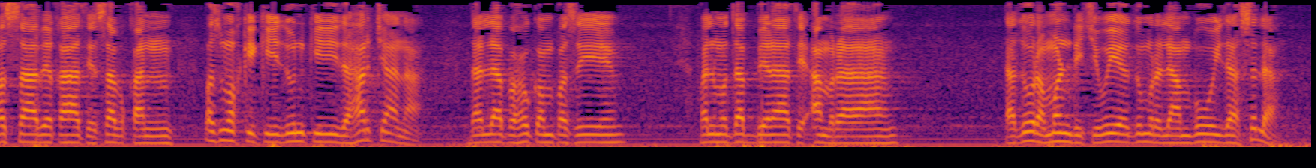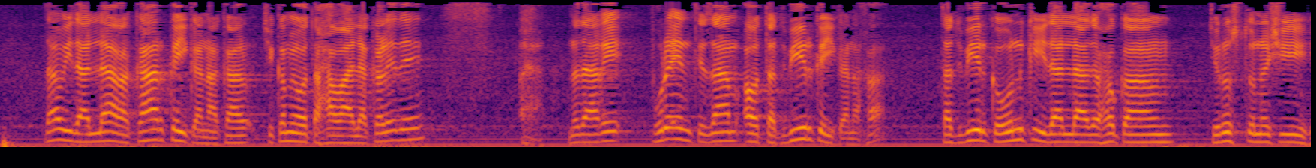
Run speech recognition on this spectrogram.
والسابقات سبقا پس مخ کې کیدون کې د هر چانه د الله په حکم پسې فالمدبرات امرا دا دور منډي چې وي دومره لامبو وي دا سلا دا وی دا الله کار کوي کنه کار چې کومه وته حواله کړی دی نو داغه پوره تنظیم او تدبیر کوي کنه تدبیر کوونکی د الله د حکم چې رستو نشي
